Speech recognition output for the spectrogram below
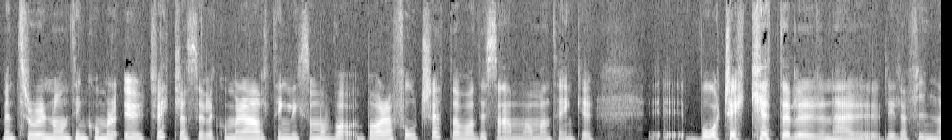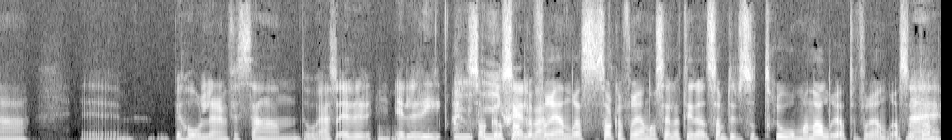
Men tror du någonting kommer att utvecklas eller kommer allting liksom att bara fortsätta vara detsamma om man tänker eh, vårtäcket eller den här lilla fina eh, behållaren för sand? Och, alltså, eller, mm. eller i, i, saker, i själva... saker, förändras, saker förändras hela tiden. Samtidigt så tror man aldrig att det förändras. Nej, utan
